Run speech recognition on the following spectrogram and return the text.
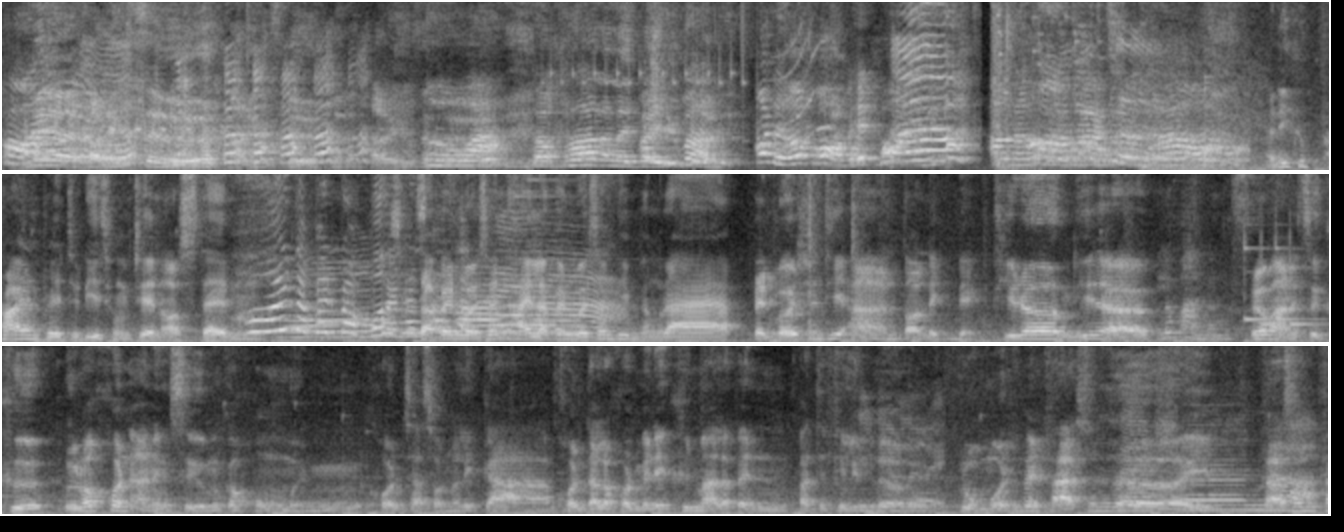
ขอไม่เลยขอหนังสือขอหนังสือขอหนังสืเออว่ะเราพลาดอะไรไปหรือเปล่าก็เดี๋ยวก็ขอเพชรพลอยเอาหนังสือมาเชิญเอาอันนี้คือ Pride and Prejudice ของ Jane Austen แต่เป็นแบบเวอร์ ชันแต่เป็นเวอร์ชันไทยและเป็นเวอร์ชันพิมพ์ครั้งแรก เป็นเวอร์ชันที่อ่านตอนเด็ก ๆ ที่เริ่มที่จะเริ่มอ่านหนังสือเริ่มอ่านหนังสือคือคือว่าคนอ่านหนังสือมันก็คงเหมือนคนสะสมนาฬิกา คนแต่ละคนไม่ได้ขึ้นมาแล้วเป็นปาร์ตี้ฟิลิปเลย กลุ่มหมวดที่เป็นแฟชั่นเลยแฟชั่นแฟ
